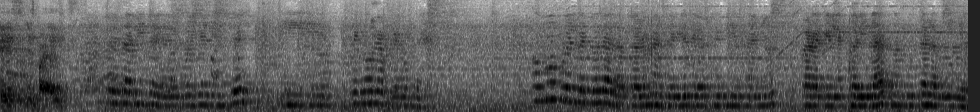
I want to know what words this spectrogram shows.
es, es para ellos. Soy David de y tengo una pregunta. ¿Cómo fue el reto de adaptar una serie de hace 10 años para que en la actualidad nos guste a las niñas?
